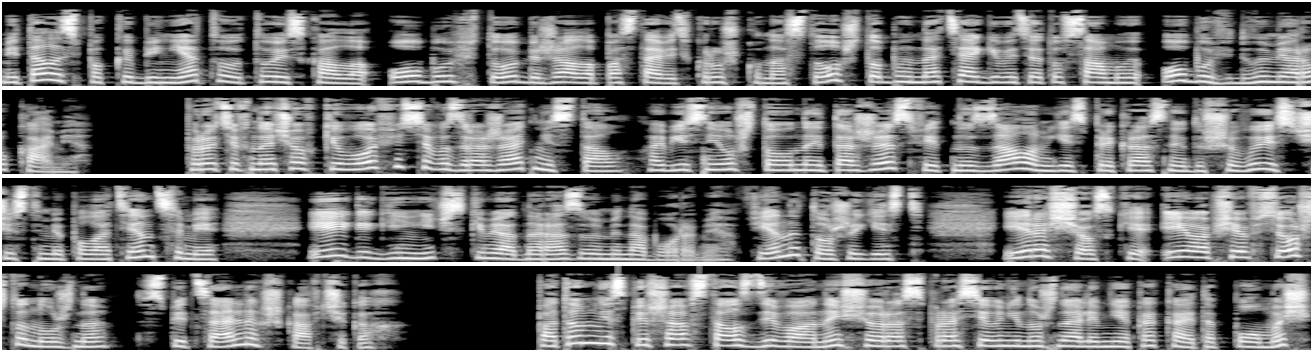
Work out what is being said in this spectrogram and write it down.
металась по кабинету, то искала обувь, то бежала поставить кружку на стол, чтобы натягивать эту самую обувь руками. Против ночевки в офисе возражать не стал. Объяснил, что на этаже с фитнес-залом есть прекрасные душевые с чистыми полотенцами и гигиеническими одноразовыми наборами. Фены тоже есть. И расчески. И вообще все, что нужно. В специальных шкафчиках. Потом не спеша встал с дивана, еще раз спросил, не нужна ли мне какая-то помощь,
